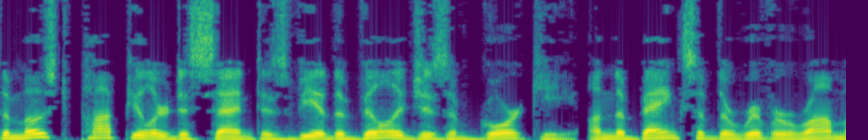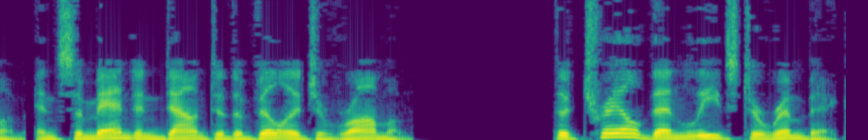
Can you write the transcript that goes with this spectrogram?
The most popular descent is via the villages of Gorki on the banks of the river Ramam and Samandan down to the village of Ramam. The trail then leads to Rimbik,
